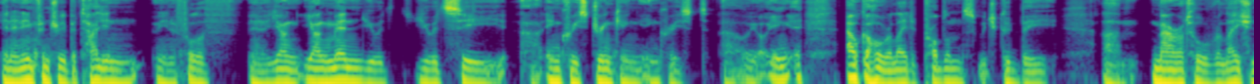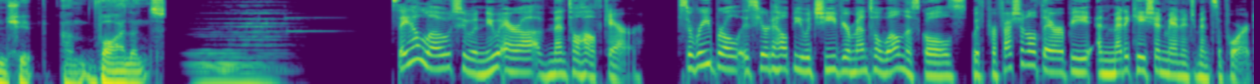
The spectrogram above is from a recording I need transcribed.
in an infantry battalion, you know, full of know, young young men. You would you would see uh, increased drinking, increased uh, in, alcohol related problems, which could be um, marital relationship, um, violence. Say hello to a new era of mental health care. Cerebral is here to help you achieve your mental wellness goals with professional therapy and medication management support.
